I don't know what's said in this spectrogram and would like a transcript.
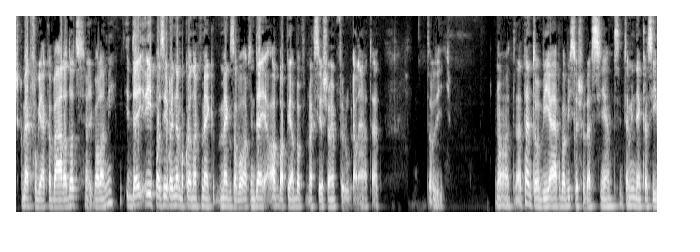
és akkor megfogják a válladat, vagy valami, de épp azért, hogy nem akarnak meg, megzavarni, de abban a pillanatban legszívesen felugranál, tehát tudod így. Na, hát, hát nem tudom, VR-ba biztos, hogy lesz ilyen. Szinte mindenki az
